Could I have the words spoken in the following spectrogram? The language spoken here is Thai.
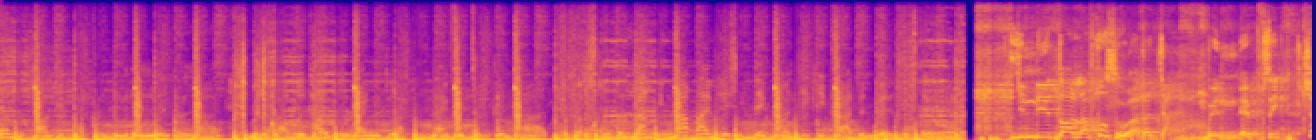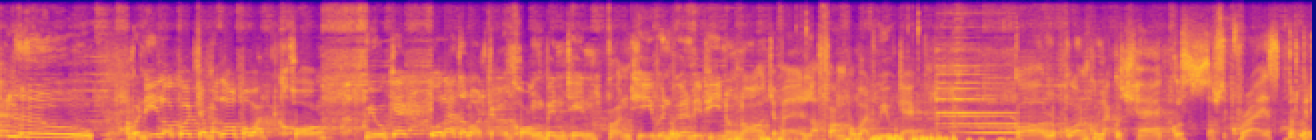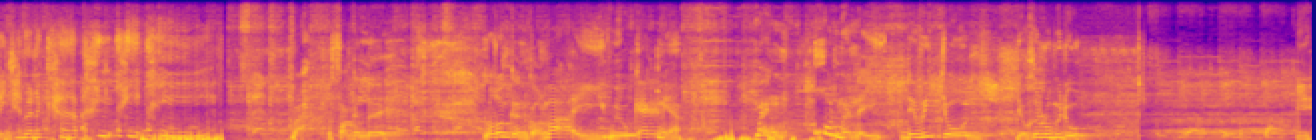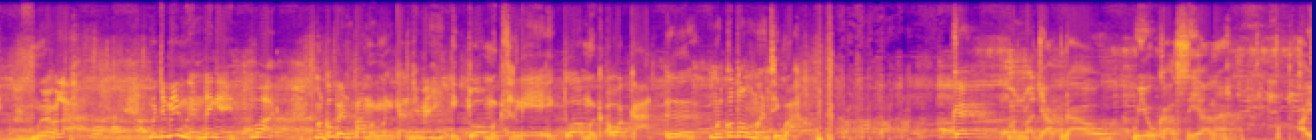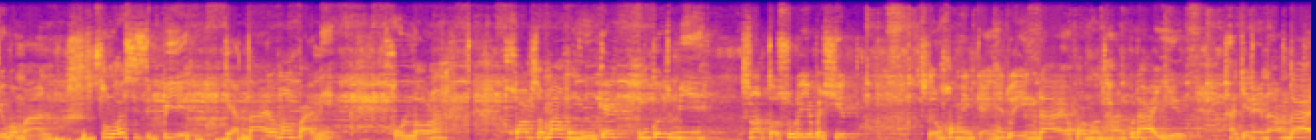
ริ่มตอนที่พบกับเป็นเอเลี่ยนประหลาดมันขวามือเขาแต่แรงลึกลับแรงสุดจนเกินคาดกับทรงพลังอีกมากมายไม่ใช่เด็กน้อยที่ขี้ขลาดเป็นเบนเตอร์ยินดีต้อนรับเข้าสู่อาณาจักรเบนเอฟซิชาแนลวันนี้เราก็จะมาเล่าประวัติของวิวแก๊กตัวร้ายตลอดการของเบนเทนก่อนที่เพื่อนๆ พี่ๆ น้องๆ จะไปรับฟังประวัติวิวแก๊กก็รบกวนกดไลค์กดแชร์ กด subscribe กดกระดิ่งให้ด้วยนะครับ มาฟังกันเลย เราต้องเกรินก่อนว่าไอ้วิวแก๊กเนี่ย แม่งโคตรเหมือนไอ้เดวิดโจน เดี๋ยวขึ้นรูปไปดูนี่เหมือนเวล่ะมันจะไม่เหมือนได้ไง เพราะว่ามันก็เป็นปลาหมึกเหมือนกันใช่ไหม อีกตัวหมึกทะเล อีกตัวหมึกอวกาศ เออ มันก็ต้องเหมือนสิวะ แก๊กมันมาจากดาววิวกาเซียนะ อายุประมาณ 240 ปี แก่ตายแล้วมั้งป่านนี้ คนเรานะ ความสามารถของวิวแก๊กมันก็จะมีสนับต่อสู้ระยะประชิด เสริมความแข็งแกร่งให้ตัวเองได้ ความทนทานก็ได้อีก หายใจในน้ำได้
